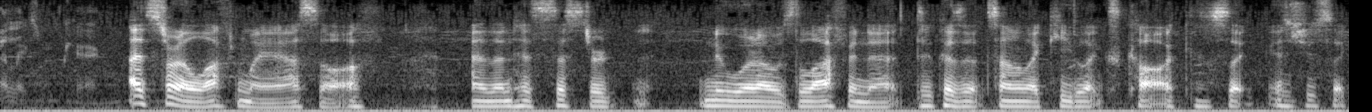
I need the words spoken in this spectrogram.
I like some cack. I started laughing my ass off, and then his sister knew what I was laughing at because it sounded like he likes cock. It's like, and she's like,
